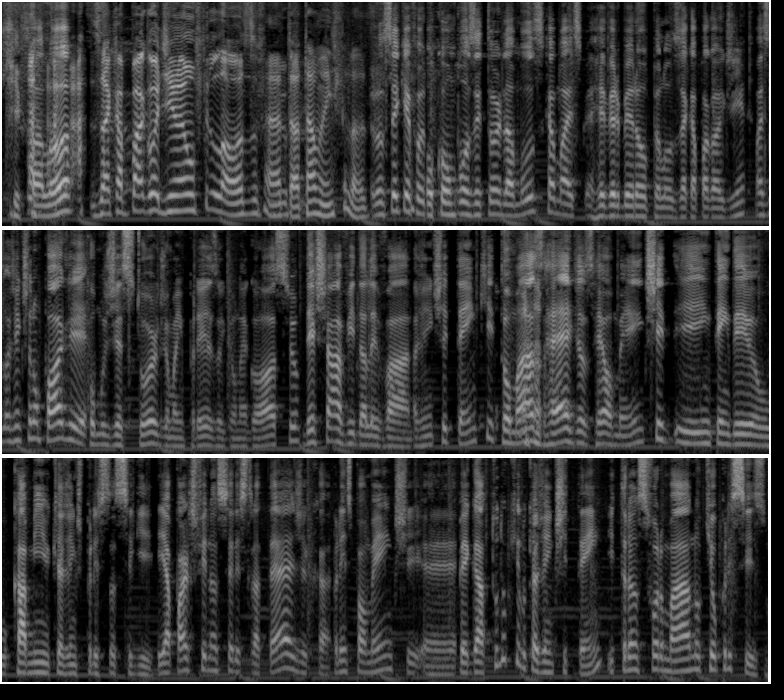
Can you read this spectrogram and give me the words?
que falou. Zeca Pagodinho é um filósofo. É, totalmente filósofo. Eu não sei quem foi o compositor da música, mas reverberou pelo Zeca Pagodinho. Mas a gente não pode, como gestor de uma empresa, de um negócio, deixar a vida levar. A gente tem que tomar as rédeas realmente e entender o caminho que a gente precisa seguir. E a parte financeira estratégica, principalmente, é pegar tudo aquilo que a gente tem e transformar no que eu preciso.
